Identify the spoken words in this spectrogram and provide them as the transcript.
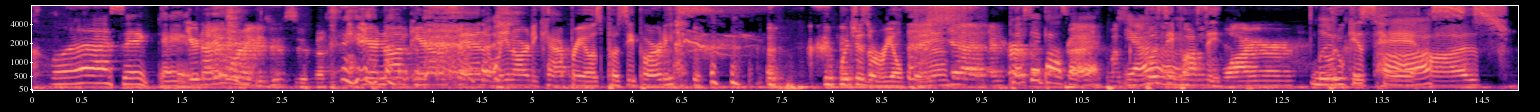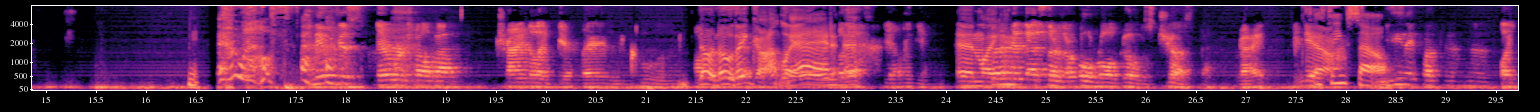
classic Dave. You're not. Wearing a zoot suit. You're not. You're not a fan of Leonardo DiCaprio's Pussy Party, which is a real thing. Yeah, Pussy about Posse. right? Was Yeah. Pussy Posse. Wire. Lukas Haas. Who else? They were just they were all about trying to like get laid and be cool. And No, no, they got laid, Yeah. Well, that's- yeah, I mean, yeah. and But I like mean, that's their, their overall goal was just that, right? Yeah. I think so. You think they fucking uh, like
